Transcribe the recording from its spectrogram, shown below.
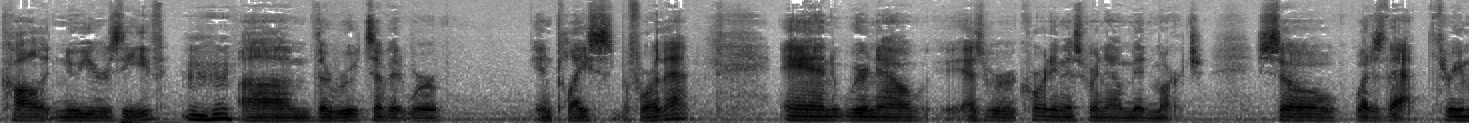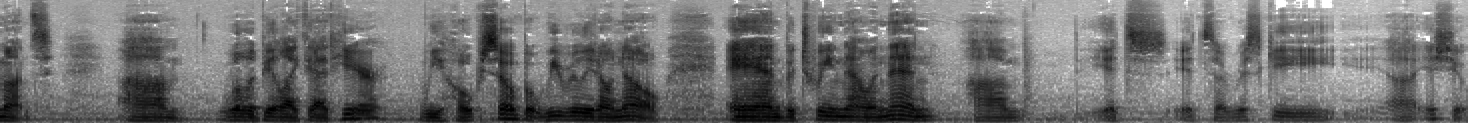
call it New Year's Eve. Mm-hmm. Um, the roots of it were in place before that. And we're now, as we're recording this, we're now mid March. So, what is that? Three months. Um, will it be like that here? We hope so, but we really don't know. And between now and then, um, it's, it's a risky uh, issue.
